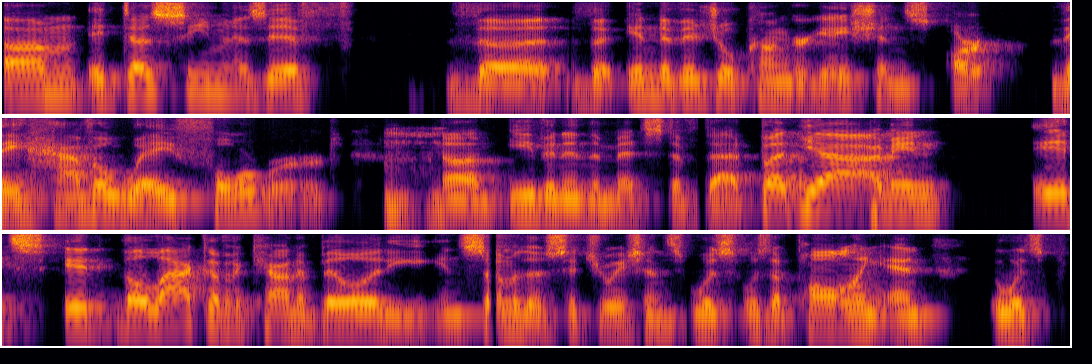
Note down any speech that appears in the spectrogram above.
um, it does seem as if the the individual congregations are they have a way forward, mm-hmm. um, even in the midst of that. But yeah, I mean, it's it the lack of accountability in some of those situations was was appalling, and it was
